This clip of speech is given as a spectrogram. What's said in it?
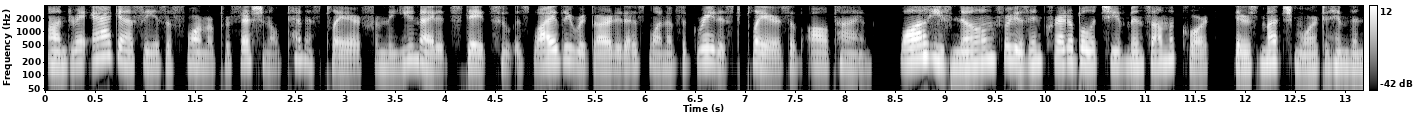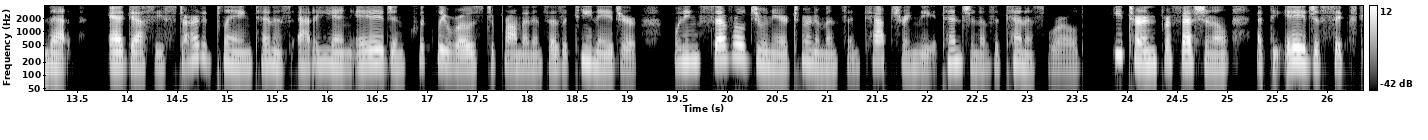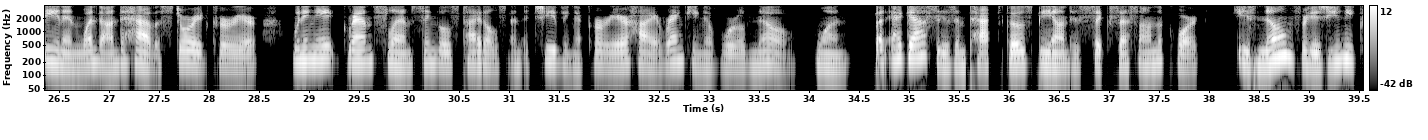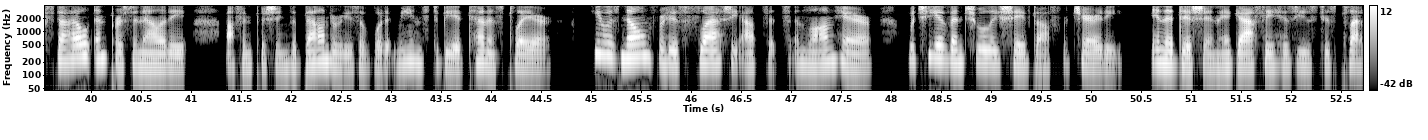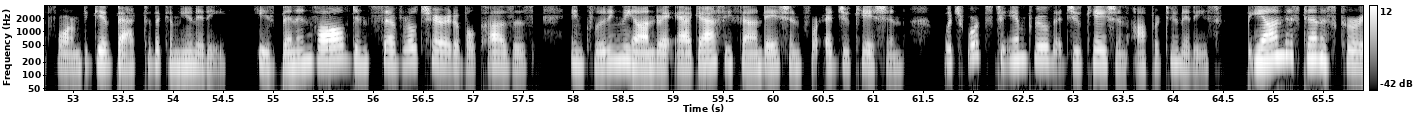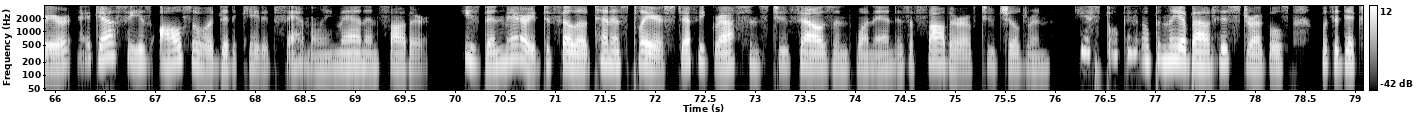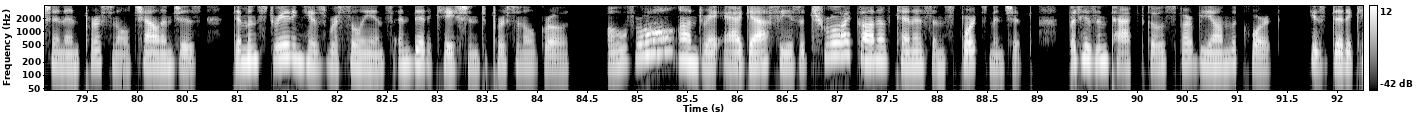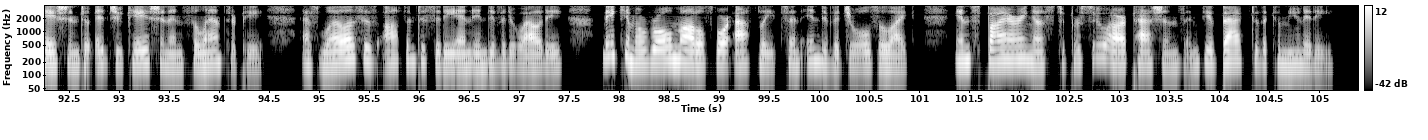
Andre Agassi is a former professional tennis player from the United States who is widely regarded as one of the greatest players of all time. While he's known for his incredible achievements on the court, there's much more to him than that. Agassi started playing tennis at a young age and quickly rose to prominence as a teenager, winning several junior tournaments and capturing the attention of the tennis world. He turned professional at the age of 16 and went on to have a storied career, winning eight Grand Slam singles titles and achieving a career high ranking of world no. 1. But Agassi's impact goes beyond his success on the court. He's known for his unique style and personality, often pushing the boundaries of what it means to be a tennis player. He was known for his flashy outfits and long hair, which he eventually shaved off for charity. In addition, Agassi has used his platform to give back to the community. He's been involved in several charitable causes, including the Andre Agassi Foundation for Education, which works to improve education opportunities. Beyond his tennis career, Agassi is also a dedicated family man and father. He's been married to fellow tennis player Steffi Graf since 2001 and is a father of two children. He's spoken openly about his struggles with addiction and personal challenges, demonstrating his resilience and dedication to personal growth. Overall, Andre Agassi is a true icon of tennis and sportsmanship, but his impact goes far beyond the court. His dedication to education and philanthropy, as well as his authenticity and individuality, make him a role model for athletes and individuals alike, inspiring us to pursue our passions and give back to the community.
